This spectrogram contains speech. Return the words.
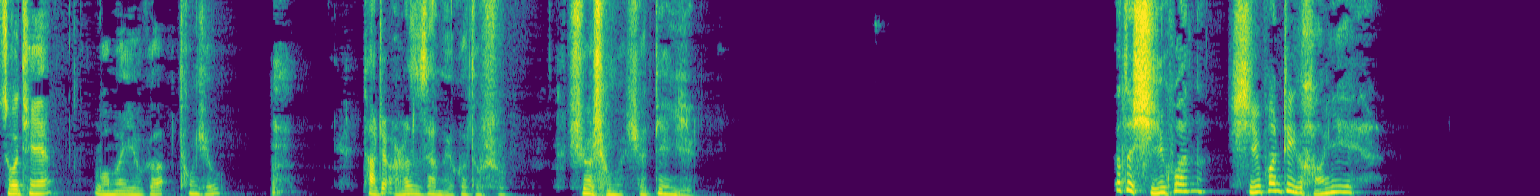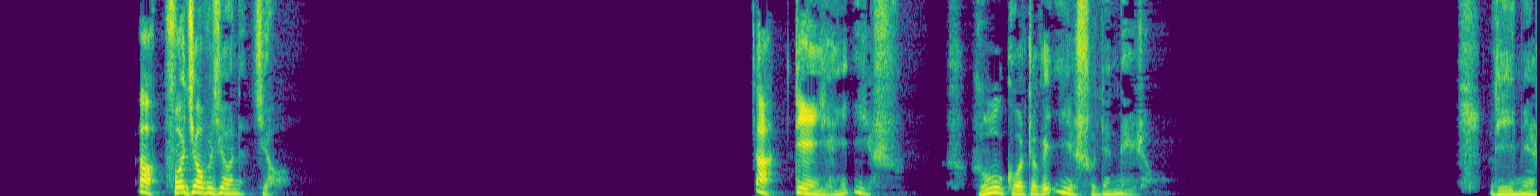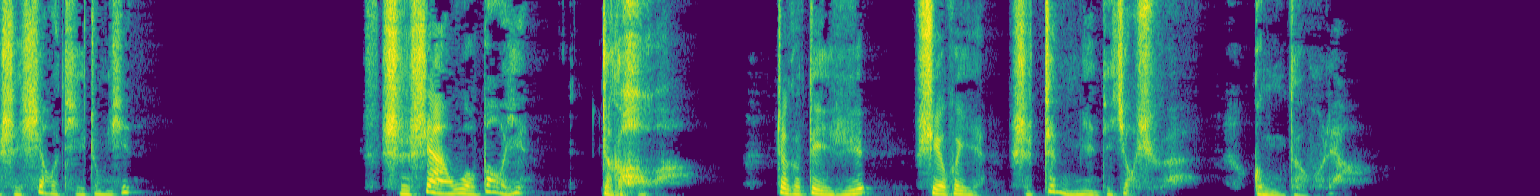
昨天我们有个同学，他的儿子在美国读书，学什么？学电影。那他喜欢呢？喜欢这个行业啊？佛教不教呢？教啊！电影艺术，如果这个艺术的内容。里面是孝悌忠信，是善恶报应，这个好啊！这个对于社会是正面的教学，功德无量。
